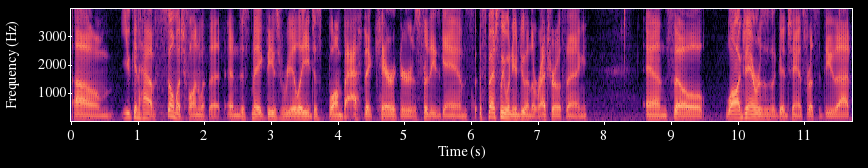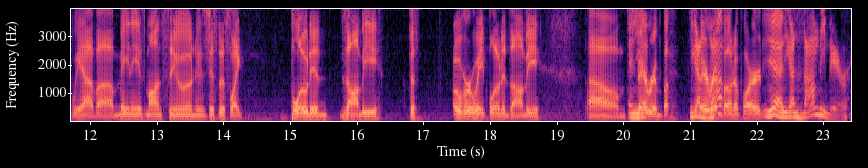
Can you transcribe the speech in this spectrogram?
Um, you can have so much fun with it and just make these really just bombastic characters for these games, especially when you're doing the retro thing. And so, Logjammers is a good chance for us to do that. We have uh, Mayonnaise Monsoon, who's just this like bloated zombie, just overweight bloated zombie. Um, And you spare got- rib, you got spare Zom- rib Bonaparte. Yeah, and you got Zombie Bear.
